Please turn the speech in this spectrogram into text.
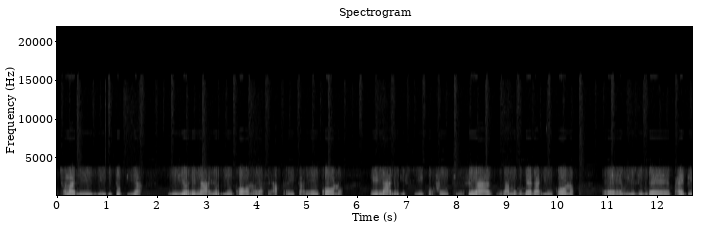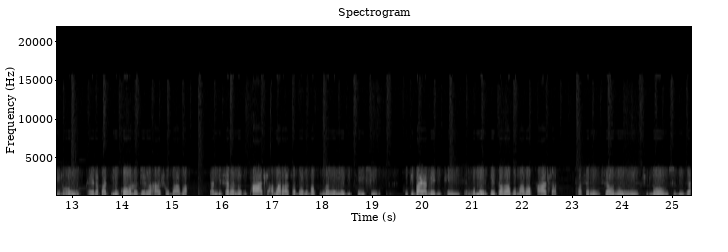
uthola i-Ethiopia yiyo enayo inkolo yase-Afrika nenkolo enayo isiko futhi. Singazama ukubeka inkolo eh using the bible only kuphela but inkolo njengasho ubaba yambisana nokuphahla. Amarasa bona bakhuluma nge-meditation ukuthi bayameditate. Ukumeditate kwabo mabaphahla basebenzisa nomuthi lo usibiza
